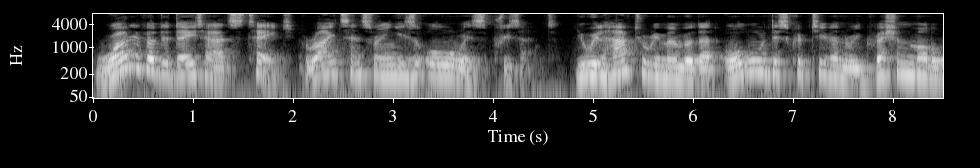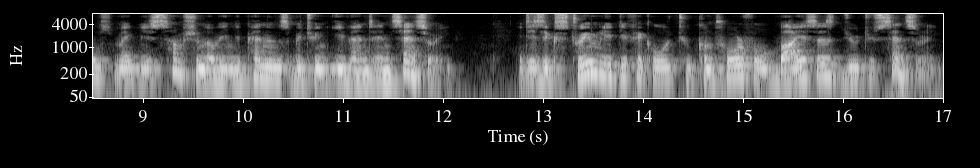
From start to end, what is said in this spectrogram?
Whatever the data at stake, right censoring is always present. You will have to remember that all descriptive and regression models make the assumption of independence between event and censoring. It is extremely difficult to control for biases due to censoring.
